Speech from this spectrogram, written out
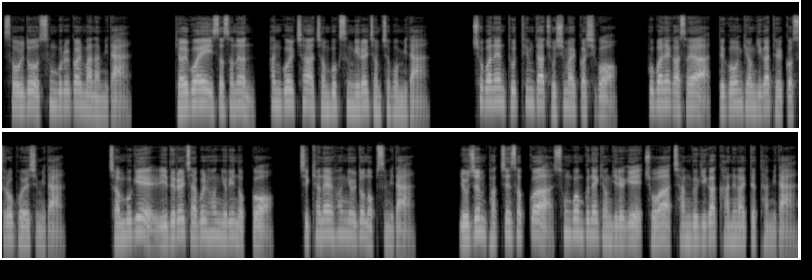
서울도 승부를 걸 만합니다. 결과에 있어서는 한 골 차 전북 승리를 점쳐봅니다. 초반엔 두 팀 다 조심할 것이고 후반에 가서야 뜨거운 경기가 될 것으로 보여집니다. 전북이 리드를 잡을 확률이 높고 지켜낼 확률도 높습니다. 요즘 박진섭과 송범근의 경기력이 좋아 장극기가 가능할 듯합니다.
